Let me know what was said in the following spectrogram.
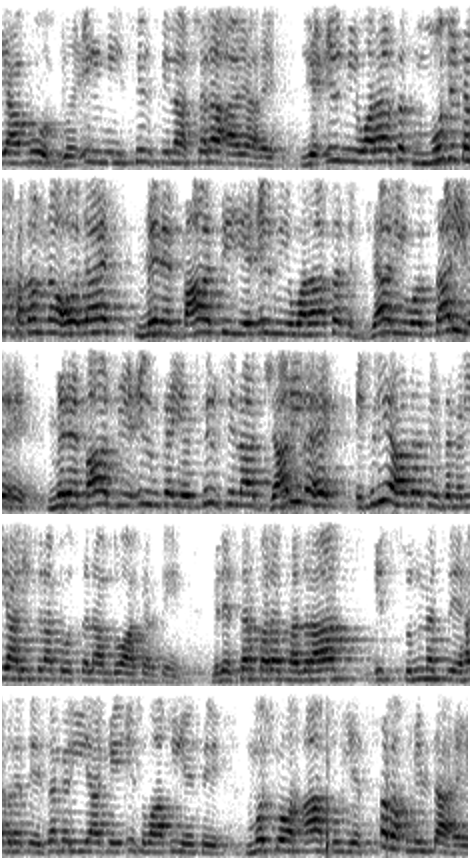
یعقوب جو علمی سلسلہ چلا آیا ہے یہ علمی وراثت مجھ تک ختم نہ ہو جائے، میرے بعد بھی یہ علمی وراثت جاری و ساری رہے، میرے بعد بھی علم کا یہ سلسلہ جاری رہے۔ اس لیے حضرت زکریہ علیہ السلاۃ والسلام دعا کرتے ہیں۔ میرے سرپرست حضرات، اس سنت سے حضرت زکریہ کے اس واقعے سے مجھ کو اور آپ کو یہ سبق ملتا ہے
